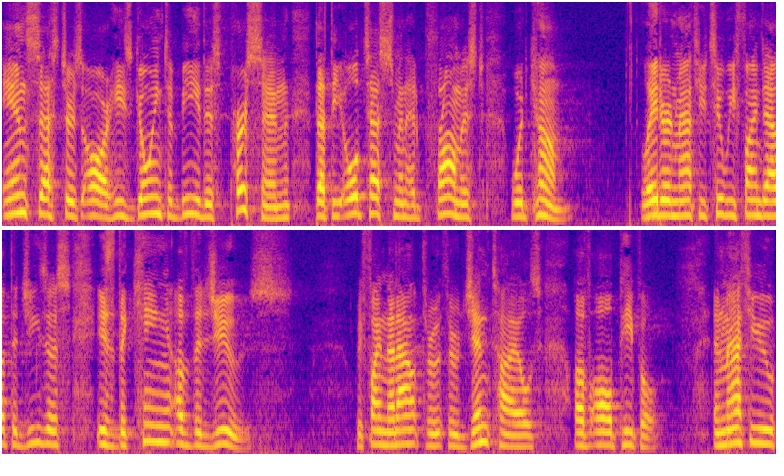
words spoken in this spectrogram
ancestors are, he's going to be this person that the Old Testament had promised would come. Later in Matthew 2, we find out that Jesus is the King of the Jews. We find that out through, through Gentiles of all people. In Matthew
